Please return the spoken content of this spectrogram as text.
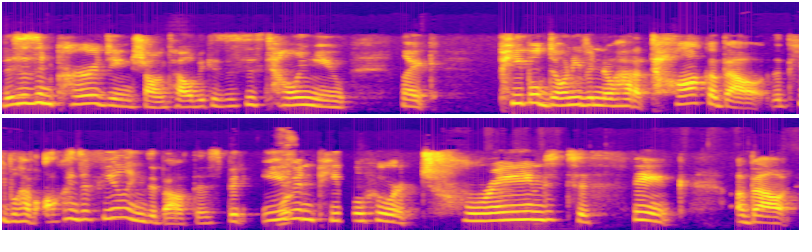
This is encouraging, Chauntelle, because this is telling you like people don't even know how to talk about the people have all kinds of feelings about this but even what? people who are trained to think about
